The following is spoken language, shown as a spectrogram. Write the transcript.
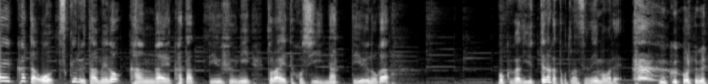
え方を作るための考え方っていう風に捉えてほしいなっていうのが、僕が言ってなかったことなんですよね、今まで。これね、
